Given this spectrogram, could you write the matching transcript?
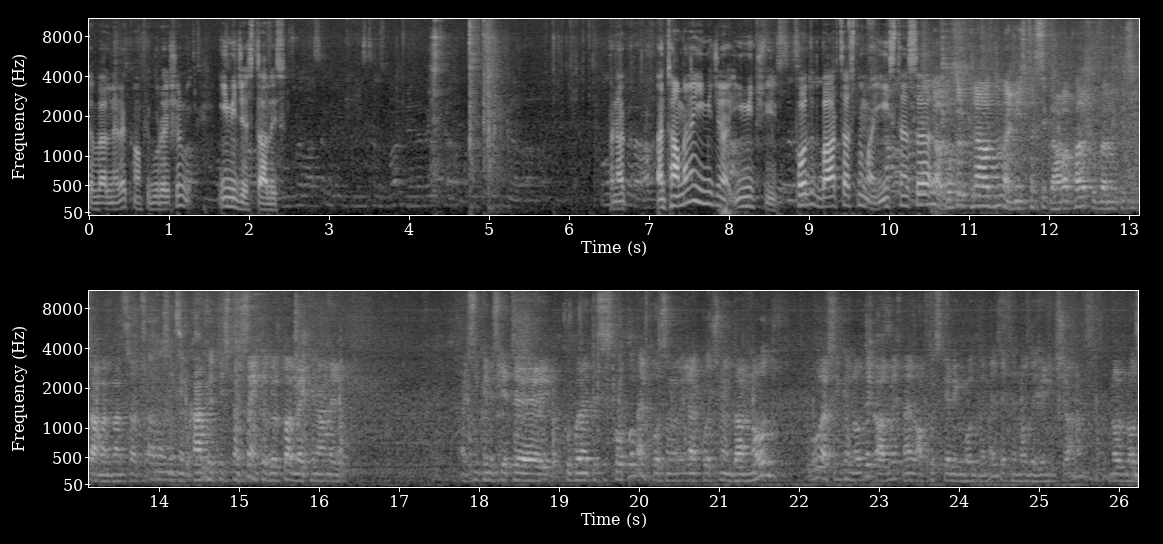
տվյալները, configuration, image ես տալիս։ Բնակ ընդհանրապես image-ը, image-ի pod-ը բարձրացնում է, instance-ը Google Cloud-ում է instance-ի գաղափարը Kubernetes-ի է, այսինքն compute instance-ը ինքը վիրտուալ մեքենաներ է։ Այսինքն իսկ եթե Kubernetes-ի սկոպով ենք խոսում, իրանք կոչվում են դա node, ու այսինքն նոդը կարող ես նաև ավտոսկեյլինգ մոդ դնես, եթե նոդը հերիք չանա, նոր նոդ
